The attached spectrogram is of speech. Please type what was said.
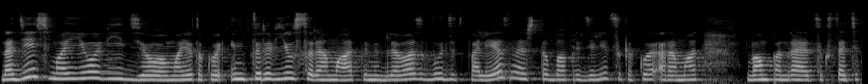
Надеюсь мое видео мое такое интервью с ароматами для вас будет полезное чтобы определиться какой аромат вам понравится. Кстати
